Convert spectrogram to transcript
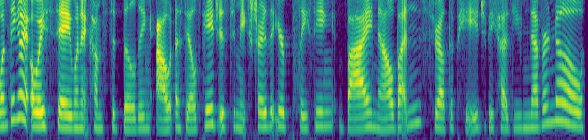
One thing I always say when it comes to building out a sales page is to make sure that you're placing buy now buttons throughout the page because you never know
